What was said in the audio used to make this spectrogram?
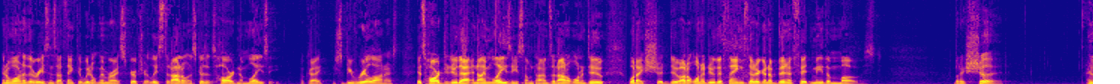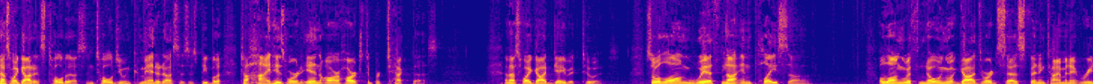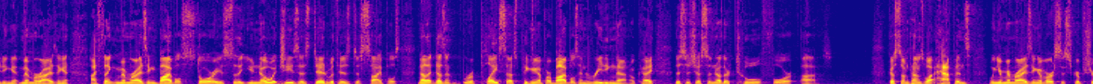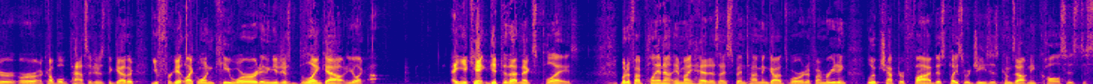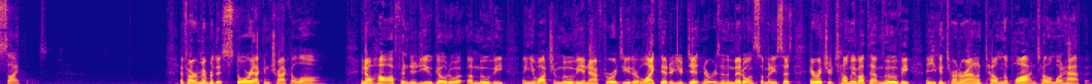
And one of the reasons I think that we don't memorize Scripture, at least that I don't, is because it's hard and I'm lazy. Okay? Just to be real honest, it's hard to do that, and I'm lazy sometimes, and I don't want to do what I should do. I don't want to do the things that are going to benefit me the most. But I should. And that's why God has told us and told you and commanded us as His people to, to hide His word in our hearts to protect us. And that's why God gave it to us. So, along with, not in place of, along with knowing what God's word says, spending time in it, reading it, memorizing it, I think memorizing Bible stories so that you know what Jesus did with his disciples. Now, that doesn't replace us picking up our Bibles and reading that, okay? This is just another tool for us. Because sometimes what happens when you're memorizing a verse of scripture or a couple passages together, you forget like one key word and then you just blank out. And you're like, ah, and you can't get to that next place. But if I plan out in my head as I spend time in God's Word, if I'm reading Luke chapter 5, this place where Jesus comes out and he calls his disciples, if I remember this story, I can track along. You know, how often did you go to a, a, movie and you watch a movie and afterwards you either liked it or you didn't or it was in the middle and somebody says, Hey, Richard, tell me about that movie. And you can turn around and tell them the plot and tell them what happened.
